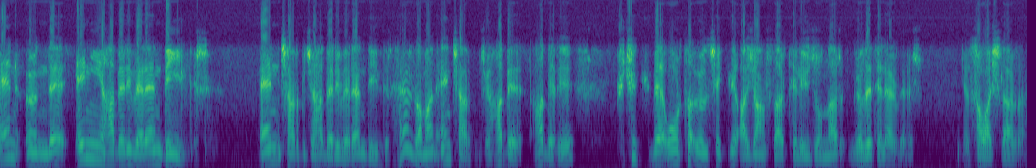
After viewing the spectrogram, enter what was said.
en önde en iyi haberi veren değildir. En çarpıcı haberi veren değildir. Her zaman en çarpıcı haber, haberi küçük ve orta ölçekli ajanslar, televizyonlar, gazeteler verir e, savaşlarda.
